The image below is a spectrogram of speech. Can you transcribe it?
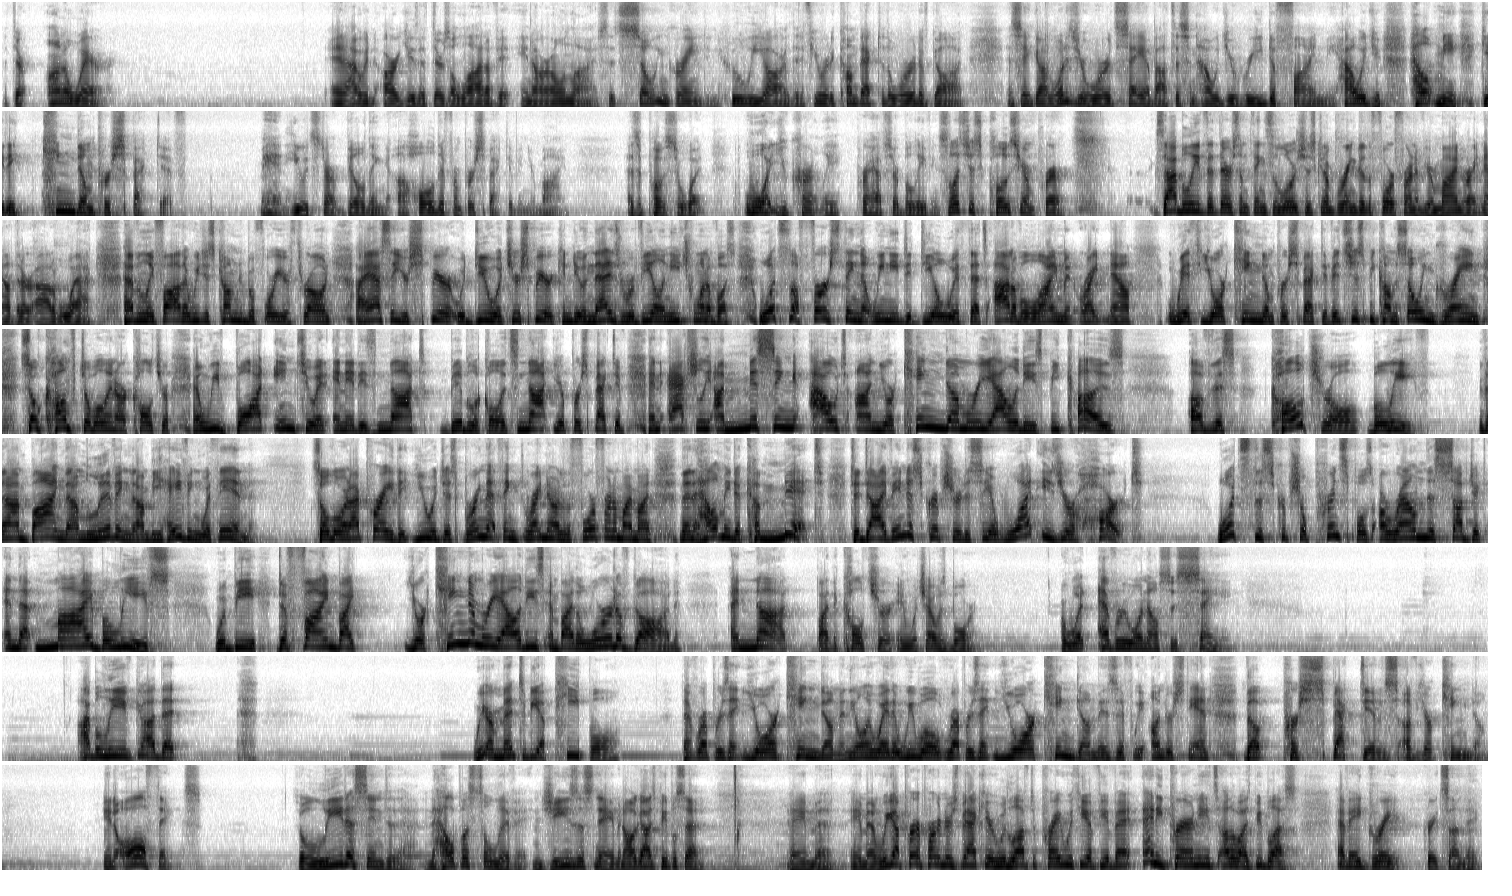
that they're unaware and I would argue that there's a lot of it in our own lives that's so ingrained in who we are that if you were to come back to the Word of God and say, God, what does your Word say about this? And how would you redefine me? How would you help me get a kingdom perspective? Man, He would start building a whole different perspective in your mind as opposed to what, what you currently perhaps are believing. So let's just close here in prayer. Because I believe that there are some things the Lord's just going to bring to the forefront of your mind right now that are out of whack. Heavenly Father, we just come before your throne. I ask that your spirit would do what your spirit can do, and that is reveal in each one of us what's the first thing that we need to deal with that's out of alignment right now with your kingdom perspective. It's just become so ingrained, so comfortable in our culture, and we've bought into it, and it is not biblical. It's not your perspective. And actually, I'm missing out on your kingdom realities because of this cultural belief that I'm buying, that I'm living, that I'm behaving within. So, Lord, I pray that you would just bring that thing right now to the forefront of my mind, then help me to commit to dive into Scripture to see what is your heart? What's the scriptural principles around this subject, and that my beliefs would be defined by your kingdom realities and by the Word of God, and not by the culture in which I was born or what everyone else is saying. I believe, God, that we are meant to be a people that represent your kingdom. And the only way that we will represent your kingdom is if we understand the perspectives of your kingdom in all things. So lead us into that and help us to live it. In Jesus' name. And all God's people said, Amen. Amen. We got prayer partners back here who would love to pray with you if you have any prayer needs. Otherwise, be blessed. Have a great, great Sunday.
